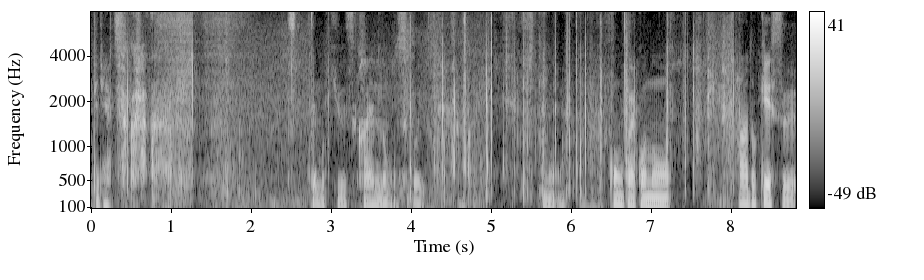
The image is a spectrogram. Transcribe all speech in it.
てるやつだからつっても急須変えるのもすごい。ね今回このハードケース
